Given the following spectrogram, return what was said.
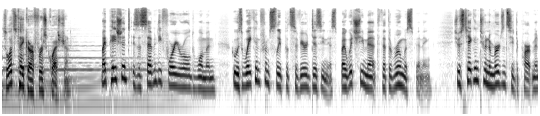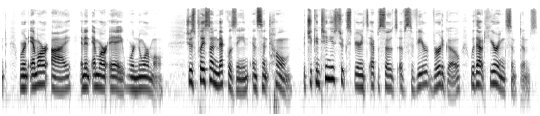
So let's take our first question. My patient is a 74 year old woman who was wakened from sleep with severe dizziness, by which she meant that the room was spinning. She was taken to an emergency department where an MRI and an MRA were normal. She was placed on meclizine and sent home, but she continues to experience episodes of severe vertigo without hearing symptoms.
